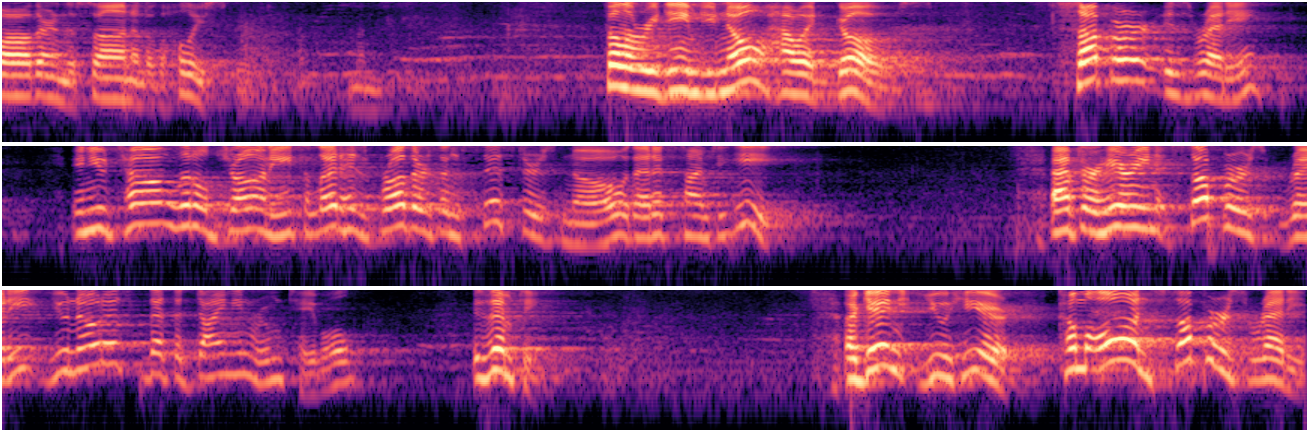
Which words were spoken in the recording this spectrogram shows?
Father, and the Son, and of the Holy Spirit. Amen. Fellow redeemed, you know how it goes. Supper is ready, and you tell little Johnny to let his brothers and sisters know that it's time to eat. After hearing supper's ready, you notice that the dining room table is empty. Again, you hear, Come on, supper's ready.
